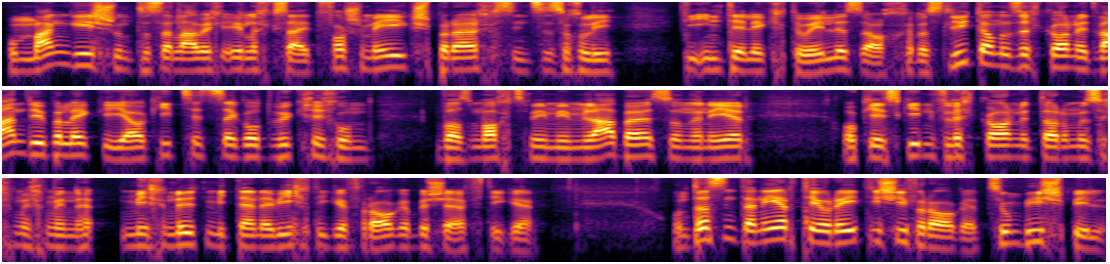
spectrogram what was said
Und manchmal, und das erlebe ich ehrlich gesagt fast mehr in Gesprächen, sind es so ein bisschen die intellektuellen Sachen. Dass die Leute sich gar nicht überlegen ja, gibt es jetzt den Gott wirklich und was macht es mit meinem Leben, sondern eher, okay, es gibt ihn vielleicht gar nicht, darum muss ich mich, mich nicht mit diesen wichtigen Fragen beschäftigen. Und das sind dann eher theoretische Fragen. Zum Beispiel,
